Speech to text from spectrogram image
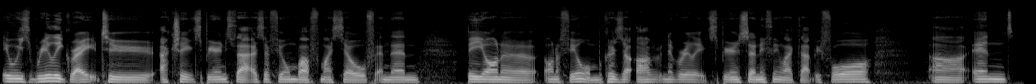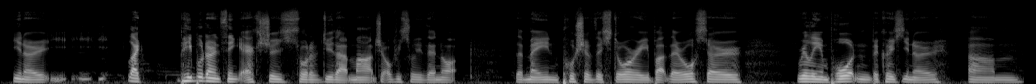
it was really great to actually experience that as a film buff myself, and then be on a on a film because I've never really experienced anything like that before, uh, and you know, like people don't think extras sort of do that much. Obviously, they're not the main push of the story, but they're also really important because you know um,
